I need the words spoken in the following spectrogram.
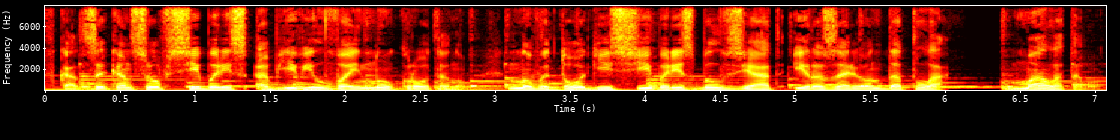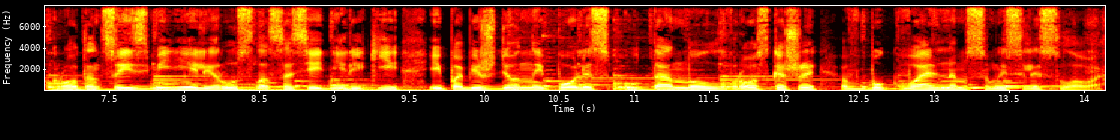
В конце концов, Сибарис объявил войну Кротону, но в итоге Сибарис был взят и разорен дотла. Мало того, кротонцы изменили русло соседней реки, и побежденный полис утонул в роскоши в буквальном смысле слова.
